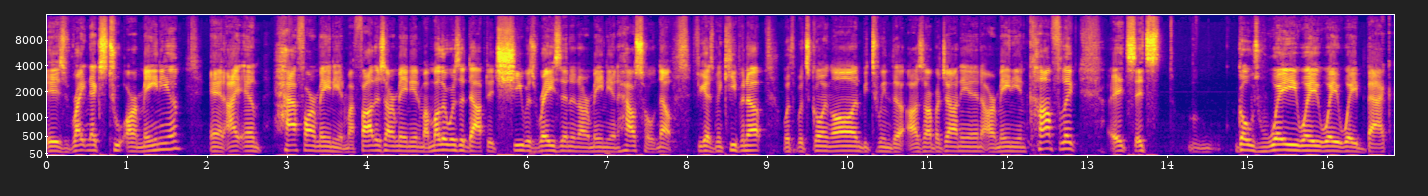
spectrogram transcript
is right next to Armenia, and I am half Armenian. My father's Armenian. My mother was adopted. She was raised in an Armenian household. Now, if you guys been keeping up with what's going on between the Azerbaijani and Armenian conflict, it's it's goes way, way, way, way back.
